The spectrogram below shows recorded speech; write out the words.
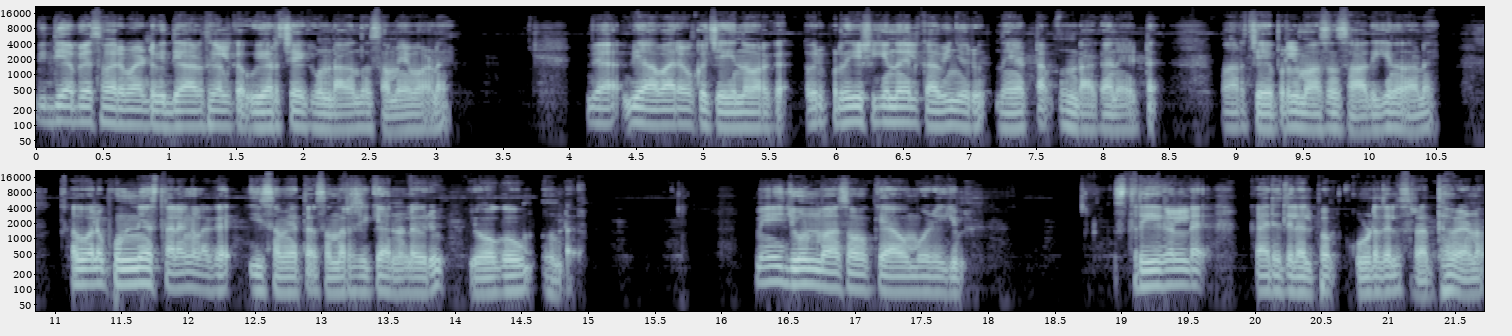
വിദ്യാഭ്യാസപരമായിട്ട് വിദ്യാർത്ഥികൾക്ക് ഉയർച്ചയൊക്കെ ഉണ്ടാകുന്ന സമയമാണ്. വ്യാ വ്യാപാരമൊക്കെ ചെയ്യുന്നവർക്ക് അവർ പ്രതീക്ഷിക്കുന്നതിൽ കവിഞ്ഞൊരു നേട്ടം ഉണ്ടാക്കാനായിട്ട് മാർച്ച് ഏപ്രിൽ മാസം സാധിക്കുന്നതാണ്. അതുപോലെ പുണ്യ സ്ഥലങ്ങളൊക്കെ ഈ സമയത്ത് സന്ദർശിക്കാനുള്ള ഒരു യോഗവും ഉണ്ട്. മെയ് ജൂൺ മാസമൊക്കെ ആകുമ്പോഴേക്കും സ്ത്രീകളുടെ കാര്യത്തിൽ അല്പം കൂടുതൽ ശ്രദ്ധ വേണം.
